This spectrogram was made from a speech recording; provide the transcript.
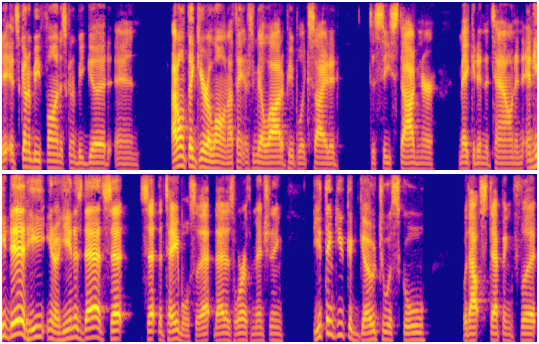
it, it's going to be fun. It's going to be good. And I don't think you're alone. I think there's going to be a lot of people excited to see Stogner make it into town. And and he did. He, you know, he and his dad set set the table. So that that is worth mentioning. Do you think you could go to a school without stepping foot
